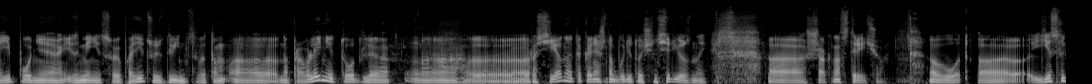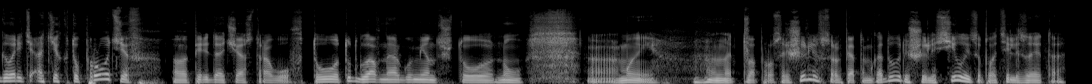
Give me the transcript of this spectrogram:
Япония изменит свою позицию, сдвинется в этом э, направлении, то для э, россиян это, конечно, будет очень серьезный э, шаг навстречу. Вот. Если говорить о тех, кто против передачи островов, то тут главный аргумент, что ну, мы этот вопрос решили в 1945 году, решили силой, заплатили за это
